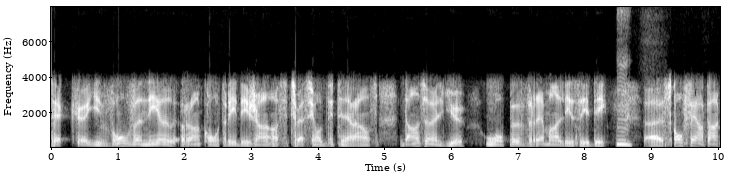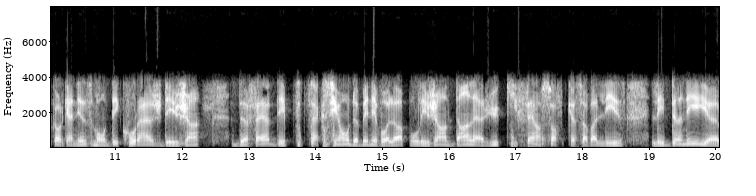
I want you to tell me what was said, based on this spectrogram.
c'est qu'ils vont venir rencontrer des gens en situation d'itinérance dans un lieu où on peut vraiment les aider. Euh, ce qu'on fait en tant qu'organisme, on décourage des gens de faire des petites actions de bénévolat pour les gens dans la rue qui fait en sorte que ça va les, les donner euh,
